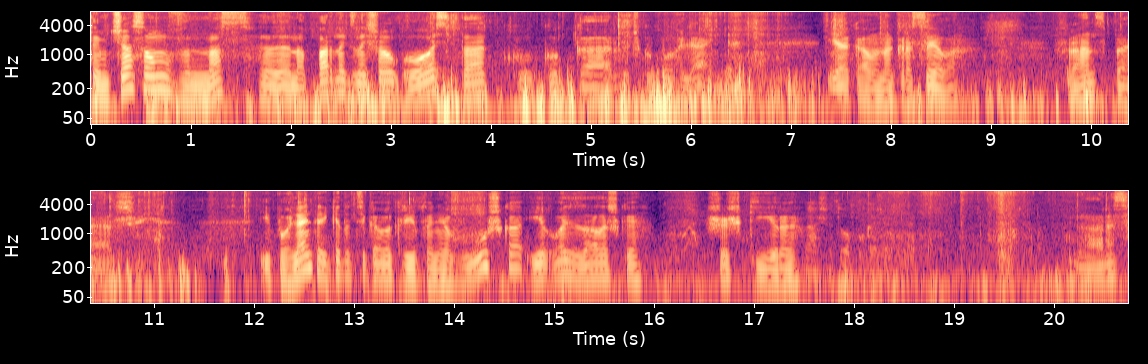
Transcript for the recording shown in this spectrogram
тим часом в нас е, напарник знайшов ось таку кокардочку. Погляньте, яка вона красива. Франц перший. І погляньте, яке тут цікаве кріплення. Вушка і ось залишки шишкіри. Зараз.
